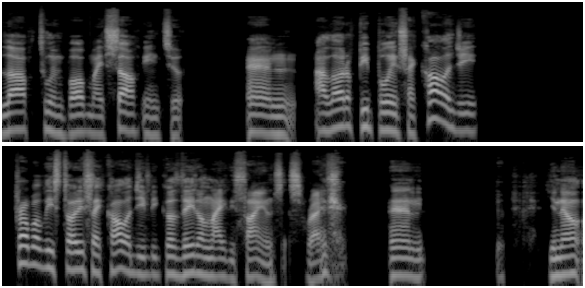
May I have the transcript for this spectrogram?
love to involve myself into. And a lot of people in psychology probably study psychology because they don't like the sciences, right? and you know,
